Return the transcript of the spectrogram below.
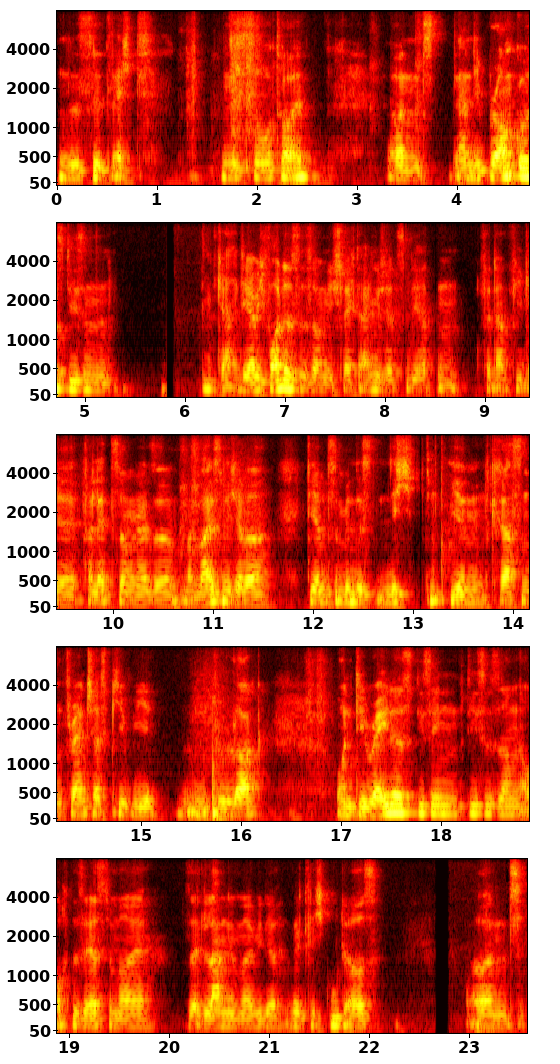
Und das ist jetzt echt nicht so toll. Und dann die Broncos, die sind, die habe ich vor der Saison nicht schlecht eingeschätzt. Die hatten verdammt viele Verletzungen, also man weiß nicht, aber die haben zumindest nicht ihren krassen Franchise QB, Drew Lock. Und die Raiders, die sehen die Saison auch das erste Mal seit langem mal wieder wirklich gut aus. Und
